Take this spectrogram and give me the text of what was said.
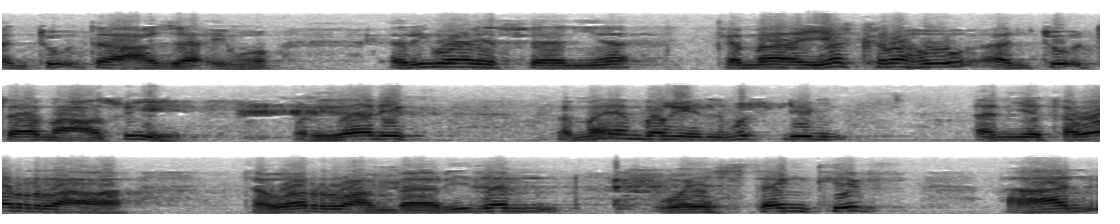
أن تؤتى عزائمه. الرواية الثانية كما يكره أن تؤتى معاصيه. ولذلك فما ينبغي للمسلم أن يتورع تورعا باردا ويستنكف عن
